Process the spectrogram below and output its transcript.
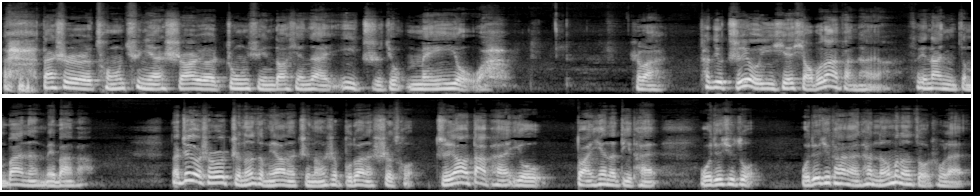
哎呀，但是从去年十二月中旬到现在一直就没有啊。是吧？它就只有一些小波段反弹呀，所以那你怎么办呢？没办法，那这个时候只能怎么样呢？只能是不断的试错。只要大盘有短线的底台，我就去做，我就去看看它能不能走出来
